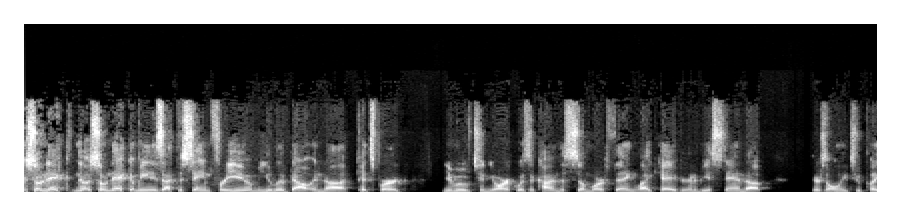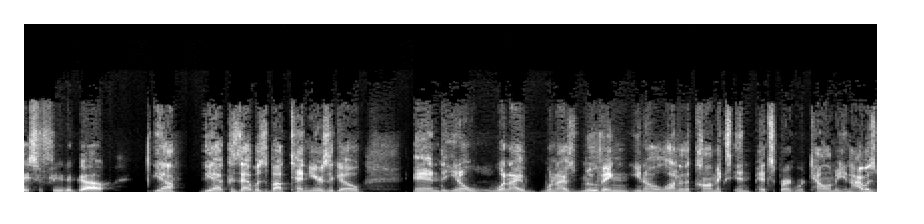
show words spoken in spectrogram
so Nick, no, so Nick, I mean, is that the same for you? I mean, you lived out in uh, Pittsburgh you moved to New York, was it kind of the similar thing? Like, hey, if you're going to be a stand up, there's only two places for you to go. Yeah. Yeah. Cause that was about 10 years ago. And, you know, when I, when I was moving, you know, a lot of the comics in Pittsburgh were telling me, and I was,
